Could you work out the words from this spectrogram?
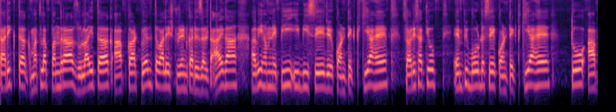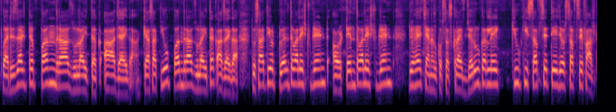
तारीख तक मतलब पंद्रह जुलाई तक आपका ट्वेल्थ वाले स्टूडेंट का रिज़ल्ट आएगा। अभी हमने पीईबी से जो कांटेक्ट किया है सॉरी साथियों एमपी बोर्ड से कांटेक्ट किया है। तो आपका रिज़ल्ट पंद्रह जुलाई तक आ जाएगा। क्या साथियों, पंद्रह जुलाई तक आ जाएगा। तो साथियों ट्वेल्थ वाले स्टूडेंट और टेंथ वाले स्टूडेंट जो है चैनल को सब्सक्राइब ज़रूर कर ले, क्योंकि सबसे तेज़ और सबसे फास्ट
